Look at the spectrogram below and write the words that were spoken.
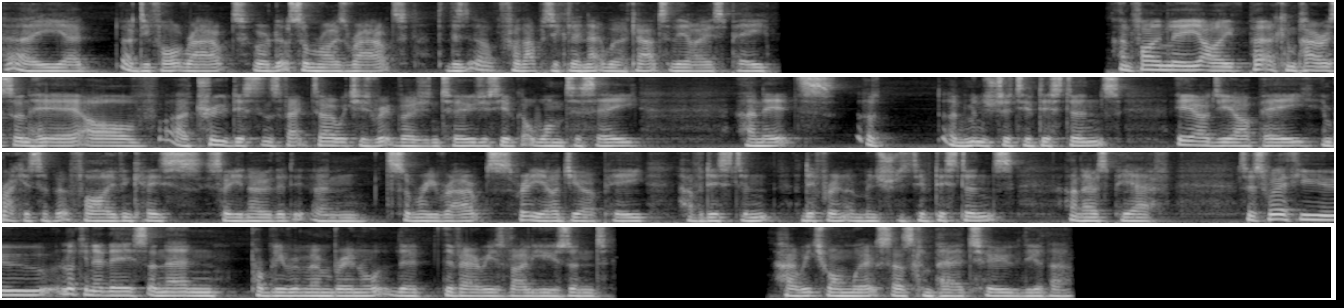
a, a, default route or a summarized route the, uh, for that particular network out to the ISP. And finally, I've put a comparison here of a true distance vector, which is RIP version 2, just so you've got one to see, and it's administrative distance. EIGRP in brackets up at 5 in case so you know that um, summary routes for EIGRP have a distant a different administrative distance and OSPF. So it's worth you looking at this and then probably remembering the, the various values and how each one works as compared to the other.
